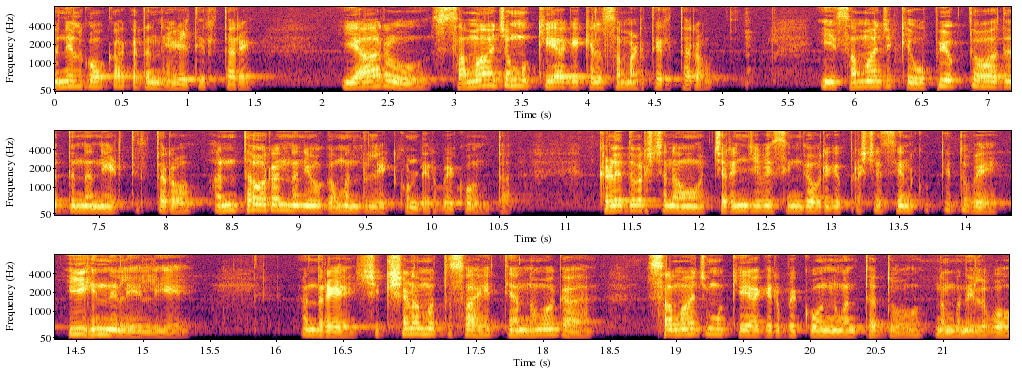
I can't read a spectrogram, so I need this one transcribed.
ಅನಿಲ್ ಗೋಕಾಕ್ ಅದನ್ನು ಹೇಳ್ತಿರ್ತಾರೆ. ಯಾರು ಸಮಾಜಮುಖಿಯಾಗಿ ಕೆಲಸ ಮಾಡ್ತಿರ್ತಾರೋ, ಈ ಸಮಾಜಕ್ಕೆ ಉಪಯುಕ್ತವಾದದ್ದನ್ನು ನೀಡ್ತಿರ್ತಾರೋ, ಅಂಥವರನ್ನು ನೀವು ಗಮನದಲ್ಲಿ ಇಟ್ಕೊಂಡಿರಬೇಕು ಅಂತ. ಕಳೆದ ವರ್ಷ ನಾವು ಚಿರಂಜೀವಿ ಸಿಂಗ್ ಅವರಿಗೆ ಪ್ರಶಸ್ತಿಯನ್ನು ಕೊಟ್ಟಿದ್ದುವೆ ಈ ಹಿನ್ನೆಲೆಯಲ್ಲಿಯೇ. ಅಂದರೆ ಶಿಕ್ಷಣ ಮತ್ತು ಸಾಹಿತ್ಯ ಅನ್ನುವಾಗ ಸಮಾಜಮುಖಿಯಾಗಿರಬೇಕು ಅನ್ನುವಂಥದ್ದು ನಮ್ಮ ನಿಲುವು.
